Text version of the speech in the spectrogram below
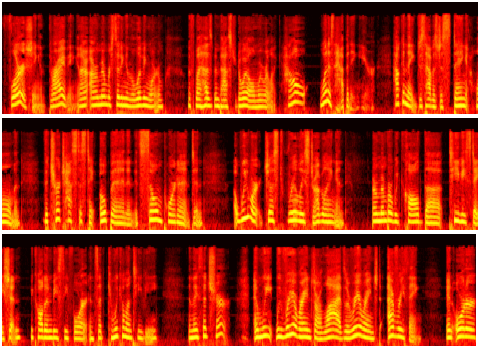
flourishing and thriving. And I, I, remember sitting in the living room with my husband, Pastor Doyle, and we were like, how, what is happening here? How can they just have us just staying at home? And the church has to stay open and it's so important. And we were just really struggling. And I remember we called the TV station. We called NBC4 and said, can we come on TV? And they said, sure and we we rearranged our lives we rearranged everything in order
